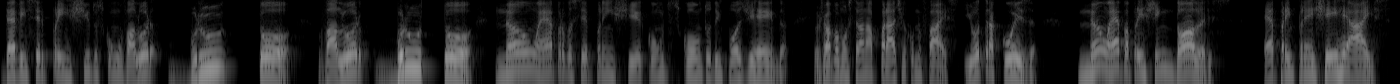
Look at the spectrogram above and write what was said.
devem ser preenchidos com o valor bruto. Valor bruto. Não é para você preencher com o desconto do imposto de renda. Eu já vou mostrar na prática como faz. E outra coisa, não é para preencher em dólares, é para preencher em reais.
